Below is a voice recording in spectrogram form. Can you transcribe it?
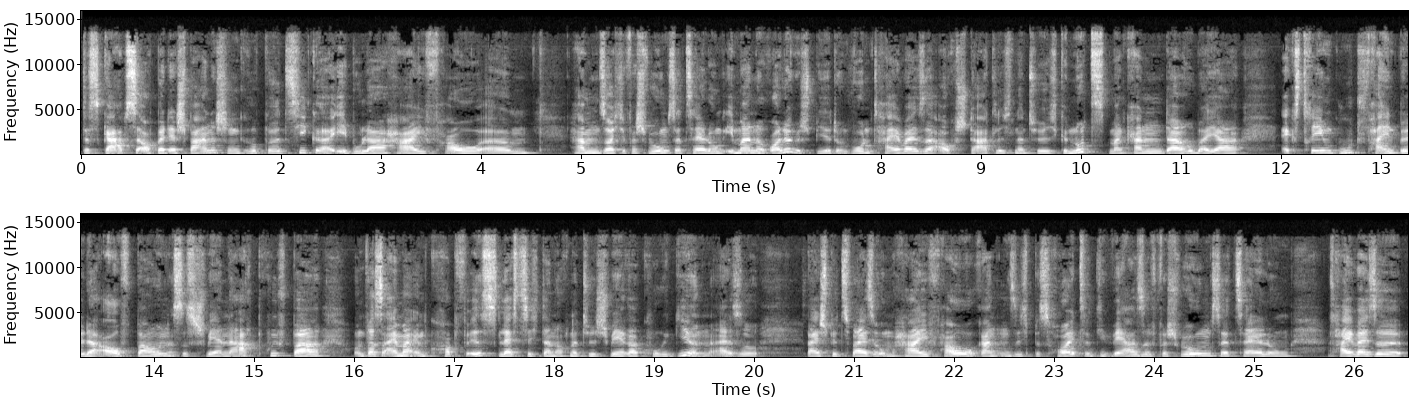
das gab es auch bei der spanischen Grippe, Zika, Ebola, HIV. Ähm, haben solche Verschwörungserzählungen immer eine Rolle gespielt und wurden teilweise auch staatlich natürlich genutzt. Man kann darüber ja extrem gut Feindbilder aufbauen. Es ist schwer nachprüfbar und was einmal im Kopf ist, lässt sich dann auch natürlich schwerer korrigieren. Also beispielsweise um HIV ranken sich bis heute diverse Verschwörungserzählungen. Teilweise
